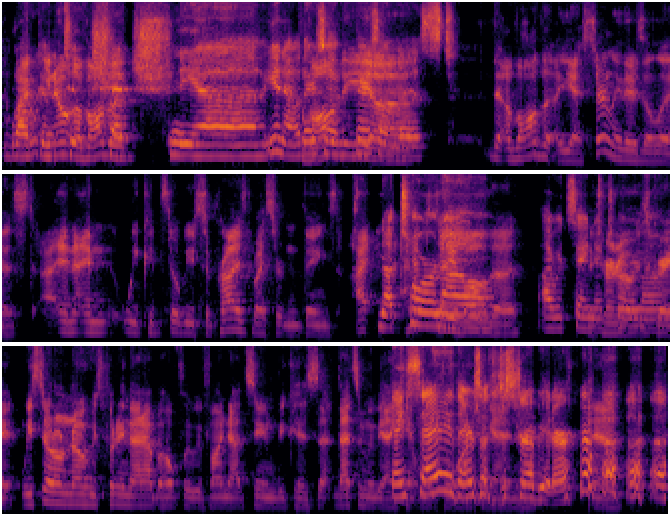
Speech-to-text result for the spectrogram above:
Welcome you know, to of all the- Chechnya. You know, there's a the, there's uh, a list. The, of all the yeah certainly there's a list Uh, and and we could still be surprised by certain things. I I have to of all the I would say Notturno is great. We still don't know who's putting that out but hopefully we find out soon because that, that's a movie i They say there's a again. distributor.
